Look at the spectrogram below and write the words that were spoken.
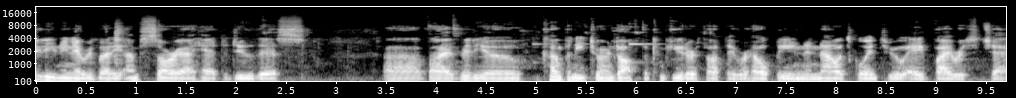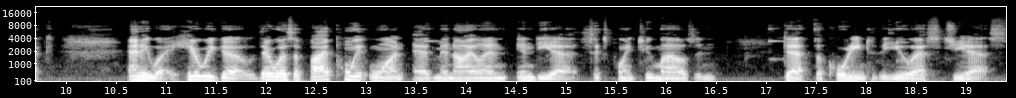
Good evening, everybody. I'm sorry I had to do this. Uh, by video company turned off the computer, thought they were helping, and now it's going through a virus check. Anyway, here we go. There was a 5.1 Andaman Island, India, 6.2 miles in depth, according to the USGS.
